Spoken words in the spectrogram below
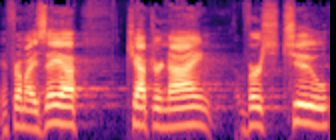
And from Isaiah chapter 9, verse 2,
